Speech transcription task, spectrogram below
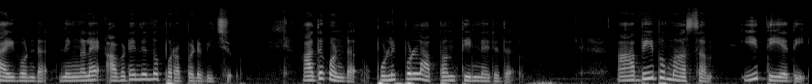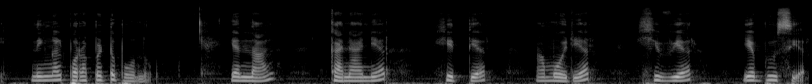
കൈകൊണ്ട് നിങ്ങളെ അവിടെ നിന്ന് പുറപ്പെടുവിച്ചു. അതുകൊണ്ട് പുളിപ്പുള്ള അപ്പം തിന്നരുത്. ആബീബ് മാസം ഈ തീയതി നിങ്ങൾ പുറപ്പെട്ടു പോന്നു. എന്നാൽ കനാന്യർ ഹിത്യർ അമോര്യർ ഹിവ്യർ യബൂസിയർ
